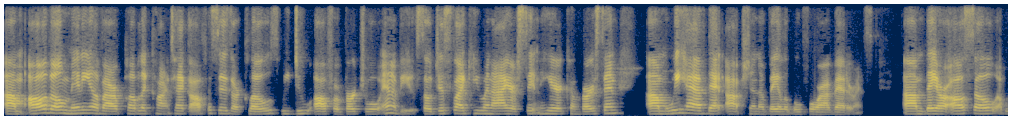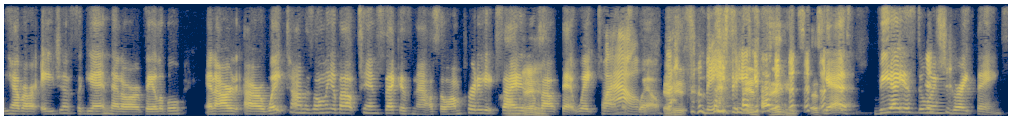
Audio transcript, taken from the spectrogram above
Um, although many of our public contact offices are closed, we do offer virtual interviews. So just like you and I are sitting here conversing, um, we have that option available for our veterans. Um, they are also, we have our agents again that are available and our, our wait time is only about 10 seconds now. So I'm pretty excited oh, about that wait time wow. as well. That That's is, amazing. That's yes, VA is doing great things.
